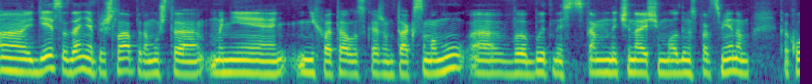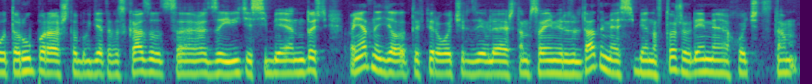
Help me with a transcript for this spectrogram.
А, идея создания пришла, потому что мне не хватало, скажем так, самому а, в бытность там, начинающим молодым спортсменам какого-то рупора, чтобы где-то высказываться, заявить о себе. Ну, то есть, понятное дело, ты в первую очередь заявляешь там своими результатами о себе, но в то же время хочется там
